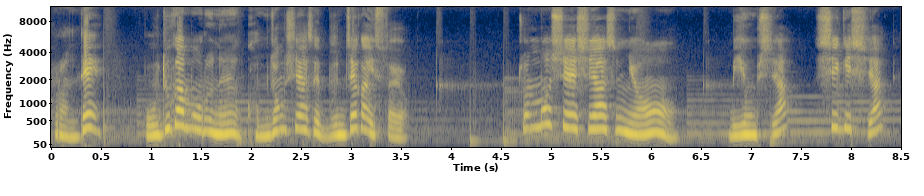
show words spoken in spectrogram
그런데 모두가 모르는 검정 씨앗에 문제가 있어요. 쫀머 씨의 씨앗은요. 미움 씨앗, 시기 씨앗,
